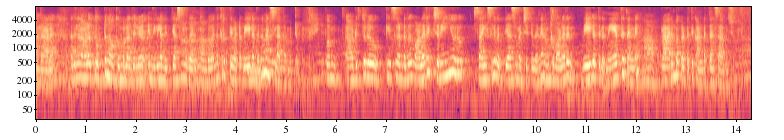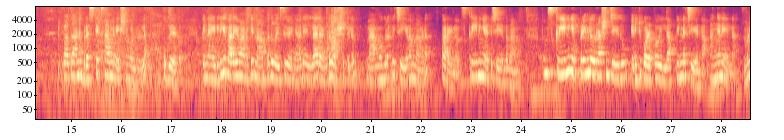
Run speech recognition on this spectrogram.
എന്താണ് അതിൽ നമ്മൾ തൊട്ട് നോക്കുമ്പോൾ അതിൽ എന്തെങ്കിലും വ്യത്യാസങ്ങൾ വരുന്നുണ്ടോ എന്ന് കൃത്യമായിട്ട് വേഗം മനസ്സിലാക്കാൻ പറ്റും. ഇപ്പം അടുത്തൊരു കേസ് കണ്ടത് വളരെ ചെറിയൊരു സൈസിൽ വ്യത്യാസം വെച്ചിട്ട് തന്നെ നമുക്ക് വളരെ വേഗത്തിൽ നേരത്തെ തന്നെ പ്രാരംഭഘട്ടത്തിൽ കണ്ടെത്താൻ സാധിച്ചു. അപ്പോൾ അതാണ് ബ്രസ്റ്റ് എക്സാമിനേഷൻ കൊണ്ടുള്ള ഉപയോഗം. പിന്നെ ഐഡിയലി പറയുവാണെങ്കിൽ നാൽപ്പത് വയസ്സ് കഴിഞ്ഞാൽ എല്ലാ രണ്ട് വർഷത്തിലും മാമോഗ്രാഫി ചെയ്യണം എന്നാണ് പറയുന്നത്. സ്ക്രീനിങ് ആയിട്ട് ചെയ്യേണ്ടതാണ്. അപ്പം സ്ക്രീനിങ് എപ്പോഴെങ്കിലും ഒരു പ്രാവശ്യം ചെയ്തു എനിക്ക് കുഴപ്പമില്ല പിന്നെ ചെയ്യേണ്ട. അങ്ങനെയല്ല. നമ്മൾ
